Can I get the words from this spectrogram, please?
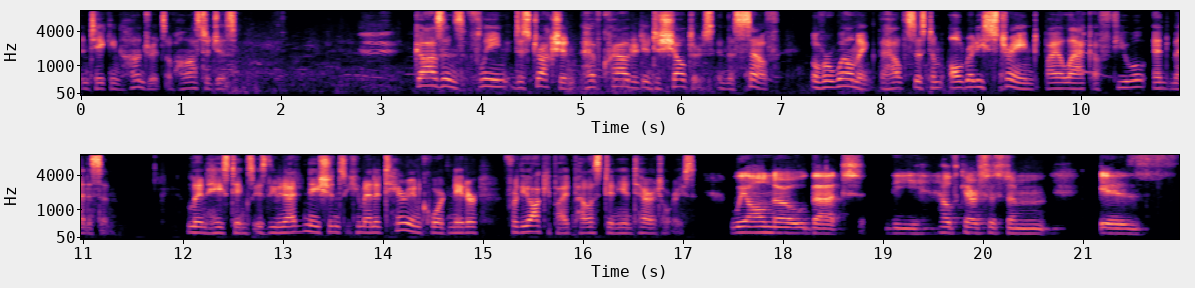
and taking hundreds of hostages. Gazans fleeing destruction have crowded into shelters in the south, overwhelming the health system already strained by a lack of fuel and medicine. Lynn Hastings is the United Nations humanitarian coordinator for the occupied Palestinian territories. We all know that the healthcare system is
